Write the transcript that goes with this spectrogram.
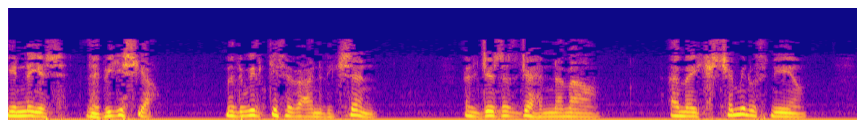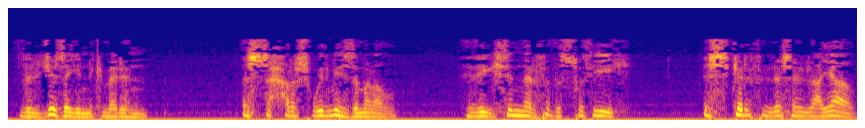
إن يس ذهبي يسيا. مذوذ كثب عن ذيك سن؟ الجزز جهنم. أما يكشمل اثنين. للجزي السحر شوذ مه زمرض. ذيك سن رفض الصوثيك. إسكر في اللسن العياض.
